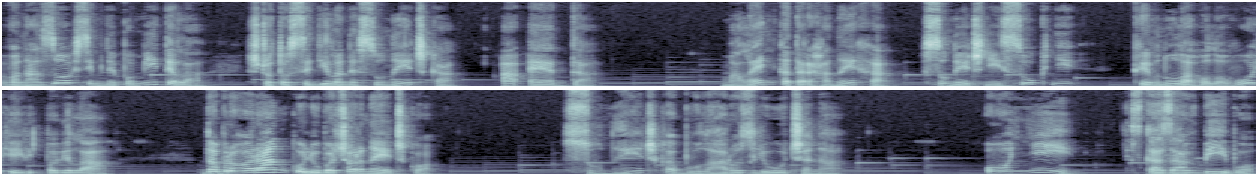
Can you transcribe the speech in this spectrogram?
Вона зовсім не помітила, що то сиділа не суничка, а Едда. Маленька тарганиха в суничній сукні кивнула головою і відповіла Доброго ранку, люба чорничко. Суничка була розлючена. О, ні, сказав Бібо.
